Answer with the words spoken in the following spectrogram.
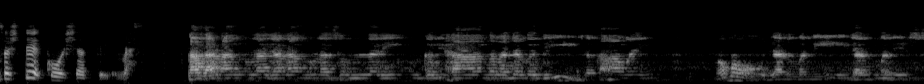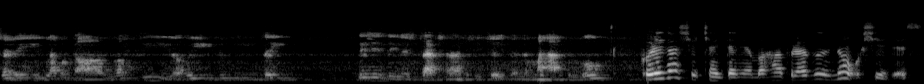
そしてこうおっしゃっています。これがシュチャイタニア・マハプラブーの教えです。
